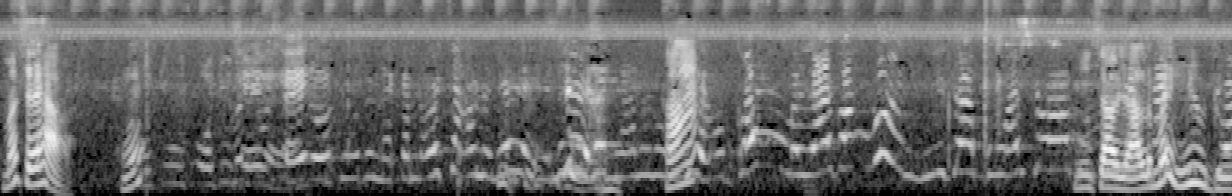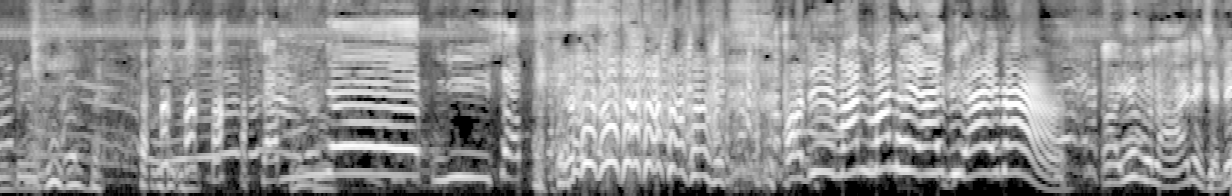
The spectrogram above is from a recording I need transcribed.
Má sẽ hả? Hả? Hả? Như sao dạ là mấy nhiêu đường đi. Chấm nhất nhi sập. ở đi văn văn hay ai bị ai ba Ờ, yêu vừa lại này sẽ đi.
